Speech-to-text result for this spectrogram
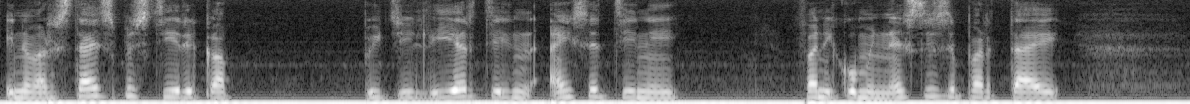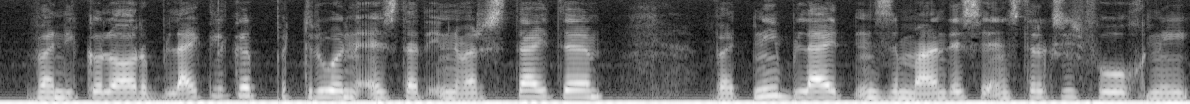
Universiteitsbestuurde kapituleer ten eise ten die van die communistische partij want die kolaar blijkelike patroon is dat universiteite wat nie blyd in sy mandese instructies volg nie,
